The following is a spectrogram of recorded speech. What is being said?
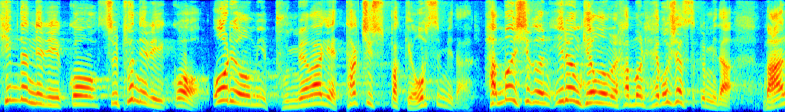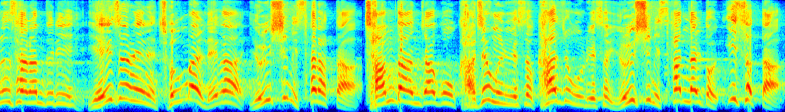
힘든 일이 있고 슬픈 일이 있고 어려움이 분명하게 닥칠 수밖에 없습니다. 한 번씩은 이런 경험을 한번 해보셨을 겁니다. 많은 사람들이 예전에는 정말 내가 열심히 살았다. 잠도 안 자고 가정을 위해서 가족을 위해서 열심히 산 날도 있었다.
